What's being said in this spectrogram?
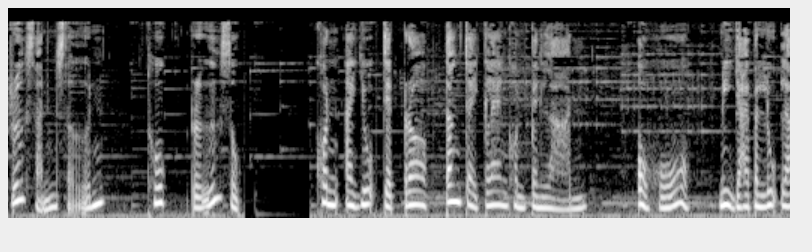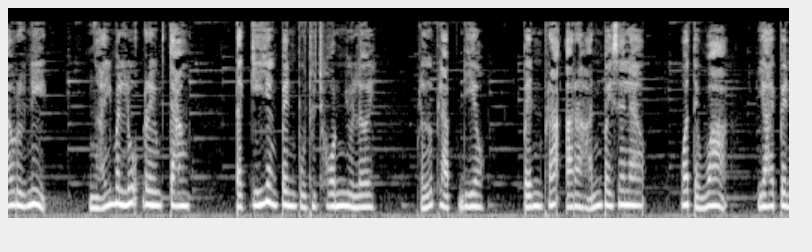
หรือสรรเสริญ ทุกข์หรือสุข คนอายุเจ็ดรอบตั้งใจแกล้งคนเป็นหลาน โอ้โห นี่ยายบรรลุแล้วหรือนี่ ไงบรรลุเร็วจัง ตะกี้ยังเป็นปุถุชนอยู่เลย เผลอพลับเดียว เป็นพระอรหันต์ไปเสียแล้ว ว่าแต่ว่ายายเป็น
